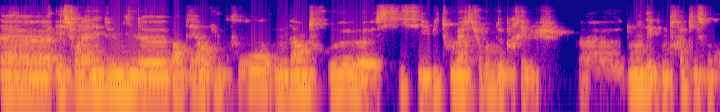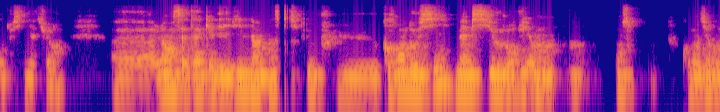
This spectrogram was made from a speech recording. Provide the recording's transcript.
et sur l'année 2021, du coup, on a entre 6 et 8 ouvertures de prévues. Euh, dont des contrats qui sont en cours de signature. Euh, là, on s'attaque à des villes un petit peu plus grandes aussi, même si aujourd'hui, on, comment dire,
